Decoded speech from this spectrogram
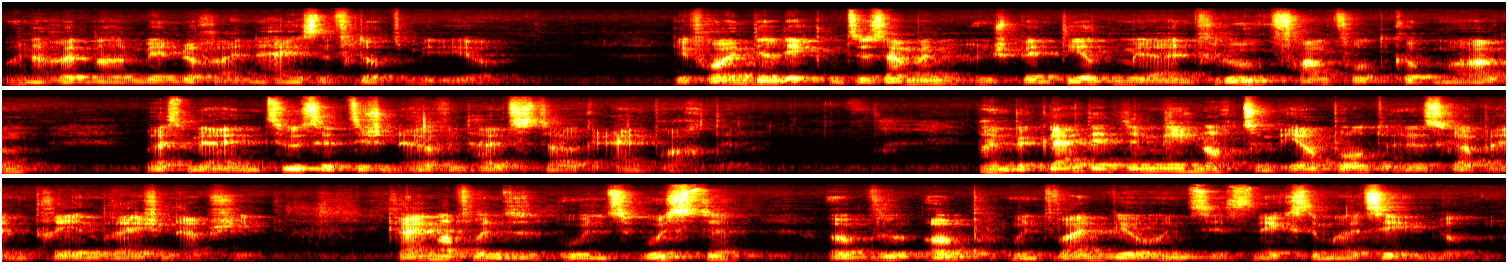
und erinnere mich noch an einen heißen Flirt mit ihr. Die Freunde legten zusammen und spendierten mir einen Flug Frankfurt-Kopenhagen, was mir einen zusätzlichen Aufenthaltstag einbrachte. Man begleitete mich noch zum Airport und es gab einen tränenreichen Abschied. Keiner von uns wusste, ob, ob und wann wir uns das nächste Mal sehen würden.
